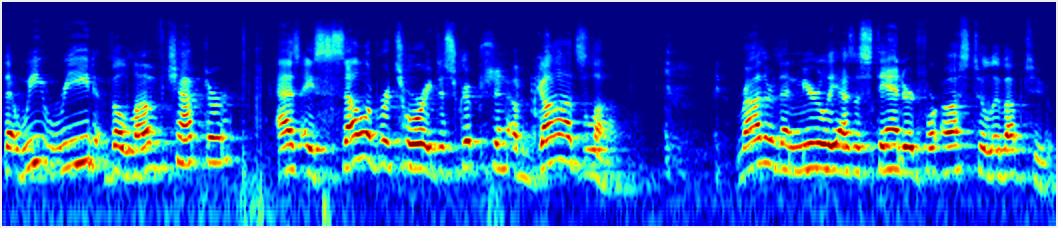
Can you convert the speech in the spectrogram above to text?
that we read the love chapter as a celebratory description of God's love, rather than merely as a standard for us to live up to.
